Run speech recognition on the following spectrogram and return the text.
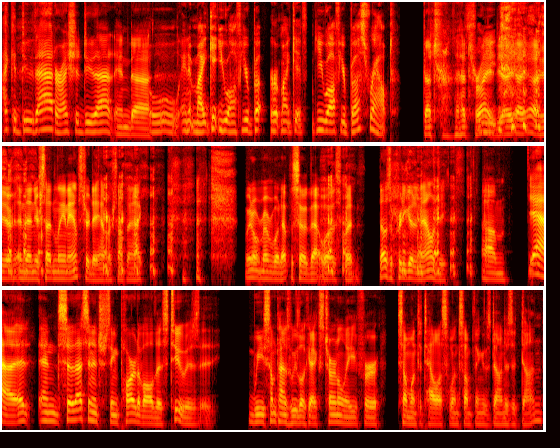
I could do that or I should do that. And uh, Oh, and it might get you off your bu- or it might get you off your bus route. That's that's right. Yeah, yeah, yeah. You're- and then you're suddenly in Amsterdam or something. I, we don't remember what episode that was, but that was a pretty good analogy. Um, yeah, and, and so that's an interesting part of all this too. Is uh, we sometimes we look externally for someone to tell us when something is done. Is it done?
